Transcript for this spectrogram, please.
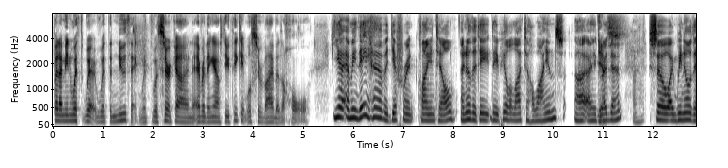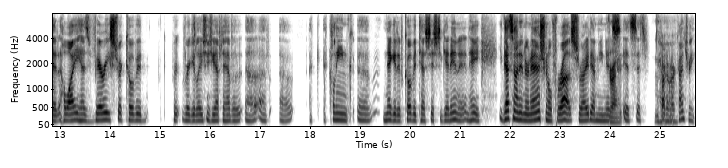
but I mean, with, with with the new thing, with with Circa and everything else, do you think it will survive as a whole? Yeah, I mean they have a different clientele. I know that they they appeal a lot to Hawaiians. Uh, I had read that. Uh-huh. So I, we know that Hawaii has very strict COVID re- regulations. You have to have a a, a, a, a clean uh, negative COVID test just to get in. And hey, that's not international for us, right? I mean, it's Right. it's it's part of our country.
